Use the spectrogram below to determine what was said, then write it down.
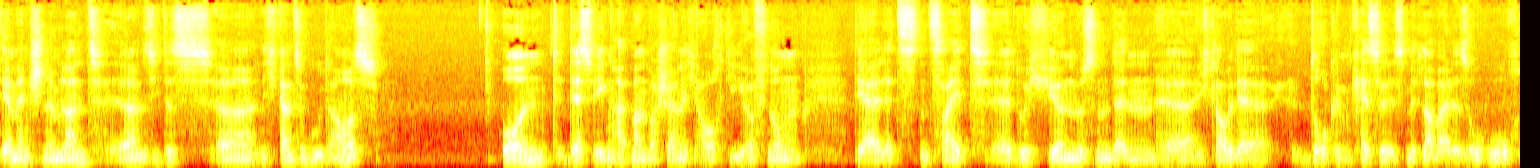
der Menschen im Land äh, sieht es äh, nicht ganz so gut aus. Und deswegen hat man wahrscheinlich auch die Öffnung der letzten Zeit äh, durchführen müssen, denn äh, ich glaube, der Druck im Kessel ist mittlerweile so hoch,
